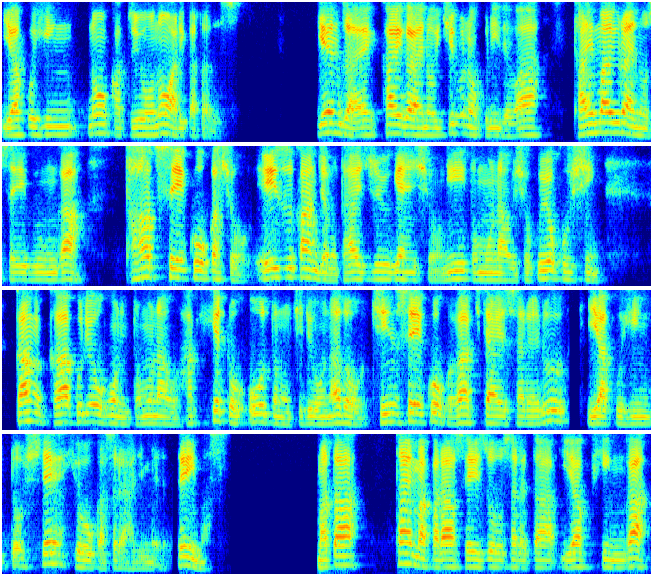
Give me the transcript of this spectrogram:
医薬品の活用のあり方です。現在、海外の一部の国では、大麻由来の成分が多発性硬化症、エイズ患者の体重減少に伴う食欲不振、がん化学療法に伴う吐き気と嘔吐の治療など、鎮静効果が期待される医薬品として評価され始めています。また、大麻から製造された医薬品が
